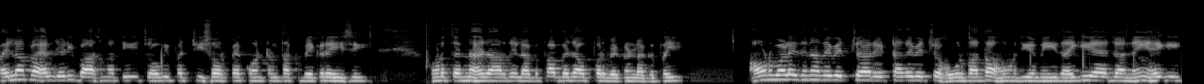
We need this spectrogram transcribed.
ਪਹਿਲਾਂ ਪਹਿਲ ਜਿਹੜੀ ਬਾਸਮਤੀ 24 2500 ਰੁਪਏ ਕੁਇੰਟਲ ਤੱਕ ਵਿਕ ਰਹੀ ਸੀ ਹੁਣ 3000 ਦੇ ਲਗਭਗ ਜਾਂ ਉੱਪਰ ਵਿਕਣ ਲੱਗ ਪਈ। ਆਉਣ ਵਾਲੇ ਦਿਨਾਂ ਦੇ ਵਿੱਚ ਰੇਟਾਂ ਦੇ ਵਿੱਚ ਹੋਰ ਵਾਧਾ ਹੋਣ ਦੀ ਉਮੀਦ ਹੈਗੀ ਹੈ ਜਾਂ ਨਹੀਂ ਹੈਗੀ।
